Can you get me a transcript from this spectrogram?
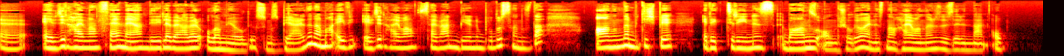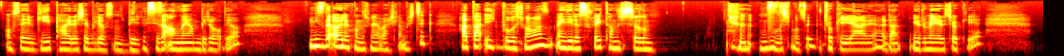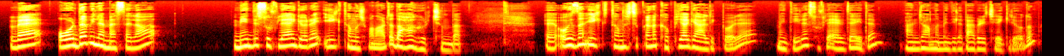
e, evcil hayvan sevmeyen biriyle beraber olamıyor oluyorsunuz bir yerden ama ev, evcil hayvan seven birini bulursanız da anında müthiş bir elektriğiniz, bağınız olmuş oluyor. En azından hayvanlarınız üzerinden o o sevgiyi paylaşabiliyorsunuz biriyle. Sizi anlayan biri oluyor. Biz de öyle konuşmaya başlamıştık. Hatta ilk buluşmamız Medi ile Sufre'yi tanıştıralım buluşmasıydı. Çok iyi yani yerden. Yürüme yeri çok iyi. Ve orada bile mesela Medi Sufle'ye göre ilk tanışmalarda daha hırçındı. E, o yüzden ilk tanıştıklarında kapıya geldik böyle. Medi ile Sufle evdeydi. Ben Can'la Medi ile beraber içeri giriyordum.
